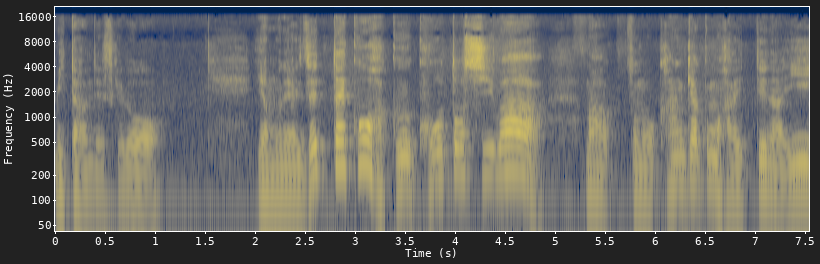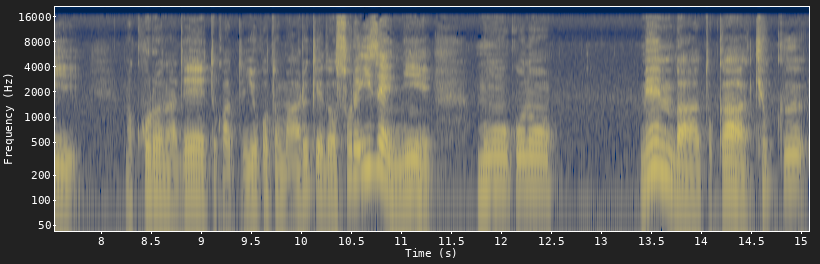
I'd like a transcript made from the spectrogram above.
見たんですけどいやもうね絶対「紅白」今年はまあその観客も入ってない、まあ、コロナでとかっていうこともあるけどそれ以前にもうこのメンバーとか曲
